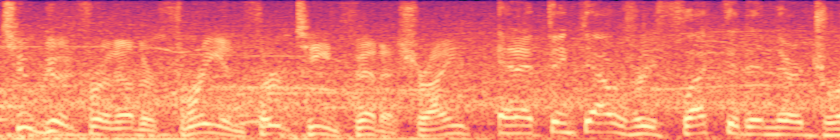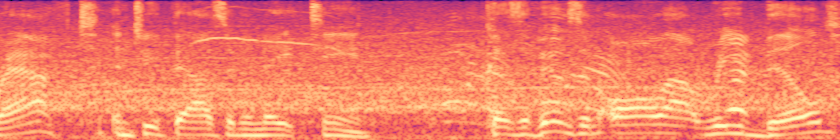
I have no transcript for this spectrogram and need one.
too good for another 3 and 13 finish, right? And I think that was reflected in their draft in 2018. Because if it was an all-out rebuild,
